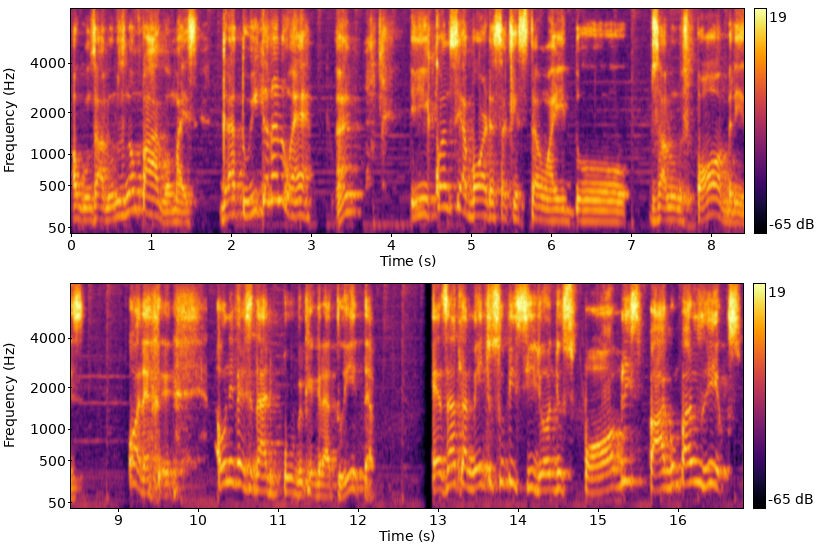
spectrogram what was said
alguns alunos não pagam, mas gratuita ela não é, né? E quando se aborda essa questão aí do, dos alunos pobres, olha, a universidade pública e gratuita é exatamente o subsídio onde os pobres pagam para os ricos.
